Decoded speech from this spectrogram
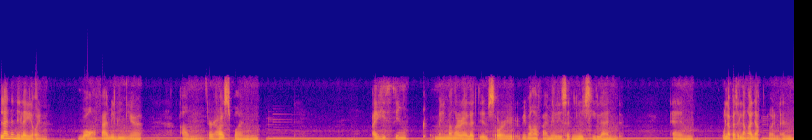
plana nila yon Buong family niya, um, her husband, I think may mga relatives or may mga family sa New Zealand. And wala pa silang anak nun. And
